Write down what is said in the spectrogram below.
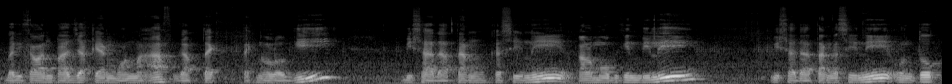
bagi kawan pajak yang mohon maaf gaptek teknologi bisa datang ke sini kalau mau bikin billing bisa datang ke sini untuk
